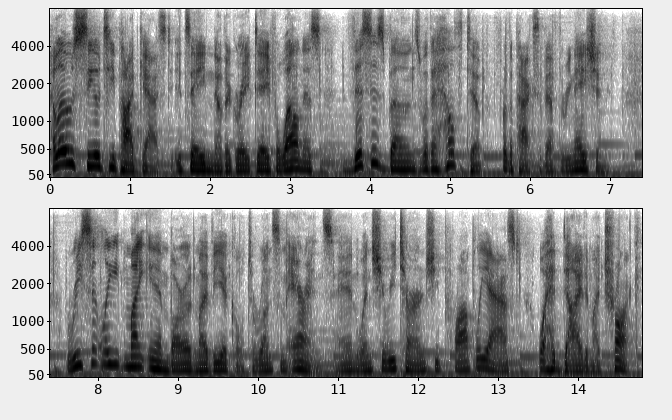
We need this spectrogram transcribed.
Hello, COT Podcast. It's another great day for wellness. This is Bones with a health tip for the PAX of F3 Nation. Recently, my M borrowed my vehicle to run some errands, and when she returned, she promptly asked what had died in my trunk.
